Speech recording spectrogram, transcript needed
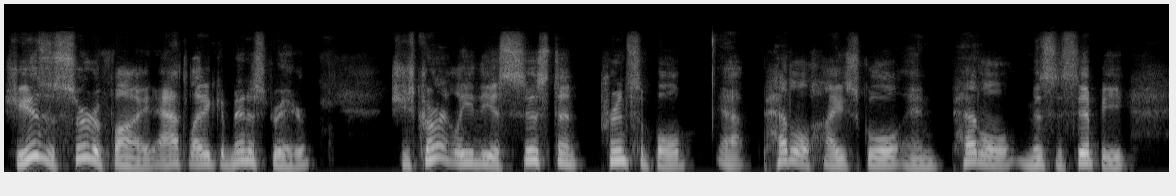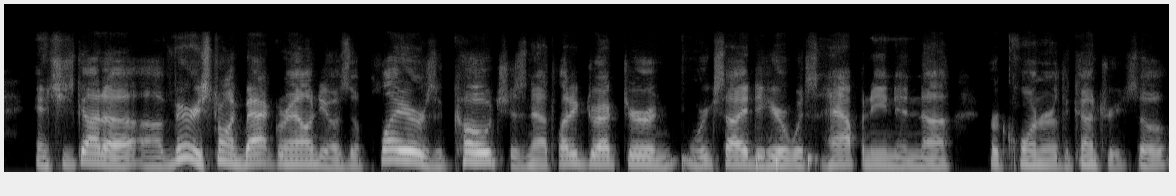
She is a certified athletic administrator She's currently the assistant principal at Petal High School in Petal, Mississippi. And she's got a, a, very strong background, you know, as a player, as a coach, as an athletic director, and we're excited to hear what's happening in uh, her corner of the country. So,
